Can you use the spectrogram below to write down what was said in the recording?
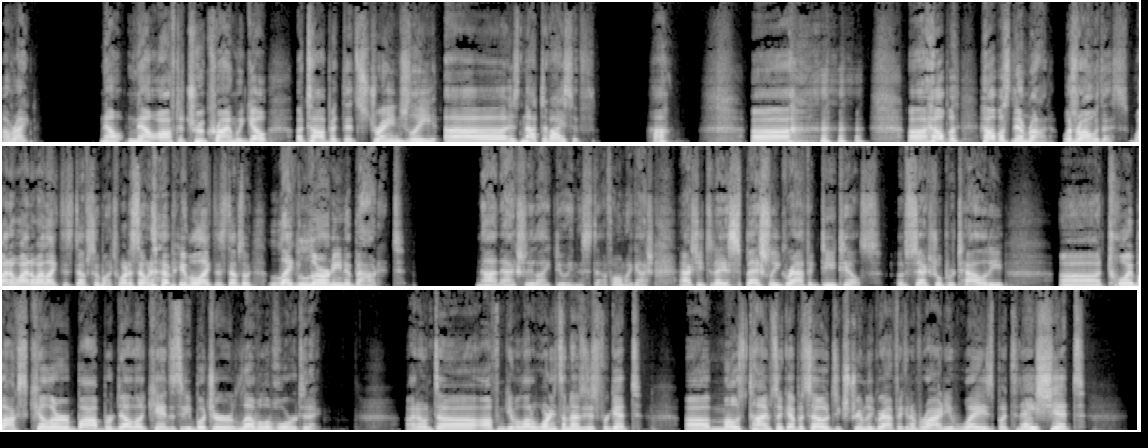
All right. Now, now off to true crime we go. A topic that strangely uh, is not divisive. Huh. Uh, uh, help us, help us, Nimrod. What's wrong with this? Why do, why do I like this stuff so much? Why do so many people like this stuff so much? Like learning about it, not actually like doing this stuff. Oh my gosh. Actually, today, especially graphic details of sexual brutality, uh, toy box killer, Bob Berdella, Kansas City butcher level of horror today. I don't uh, often give a lot of warning. Sometimes I just forget. Uh, most Time Suck episodes, extremely graphic in a variety of ways, but today's shit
